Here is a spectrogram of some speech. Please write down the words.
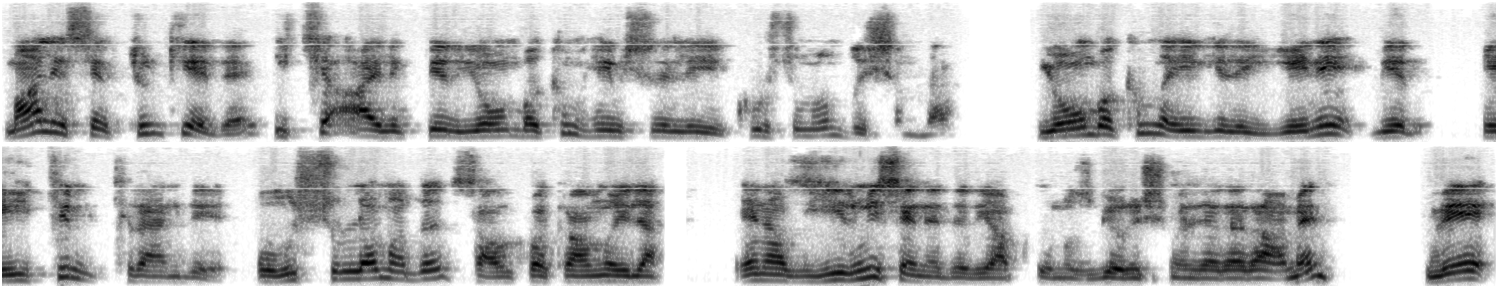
Maalesef Türkiye'de iki aylık bir yoğun bakım hemşireliği kursunun dışında yoğun bakımla ilgili yeni bir eğitim trendi oluşturulamadı. Sağlık Bakanlığı'yla en az 20 senedir yaptığımız görüşmelere rağmen ve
